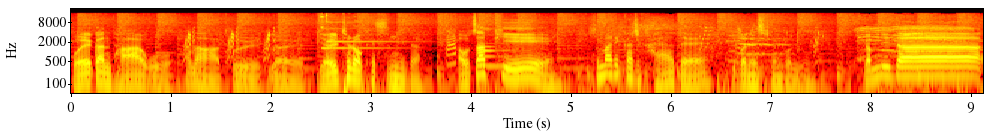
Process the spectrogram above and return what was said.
월간 다 하고 하나 둘열열 열 트럭 했습니다. 아, 어차피 히마리까지 가야 돼 이번에 지는 걸로. 갑니다.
